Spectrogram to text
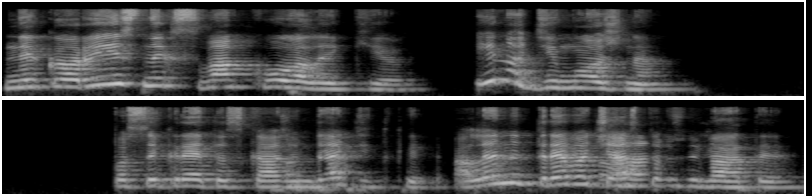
некорисних смаколиків. Іноді можна, по секрету скажемо, да, дітки, але не треба часто вживати.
